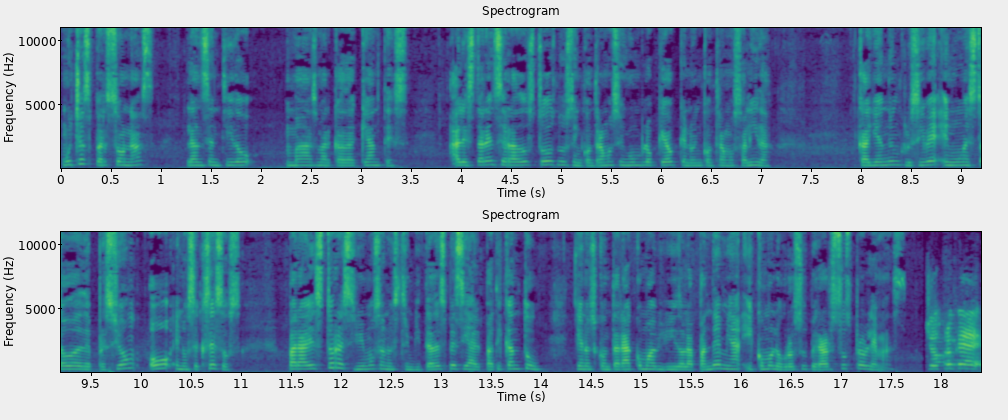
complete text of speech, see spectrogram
Muchas personas la han sentido más marcada que antes. Al estar encerrados todos nos encontramos en un bloqueo que no encontramos salida, cayendo inclusive en un estado de depresión o en los excesos, para esto recibimos a nuestra invitada especial, Patti Cantú, que nos contará cómo ha vivido la pandemia y cómo logró superar sus problemas. Yo creo que,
